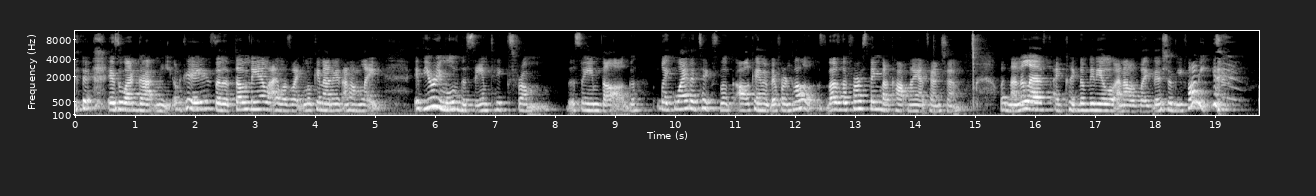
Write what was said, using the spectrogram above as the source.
is what got me, okay? So the thumbnail, I was like looking at it and I'm like, if you remove the same ticks from the same dog, like why the ticks look all kind of different colors? That's the first thing that caught my attention. But nonetheless, I clicked the video and I was like, this should be funny.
